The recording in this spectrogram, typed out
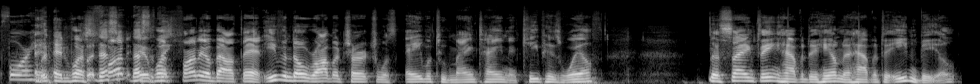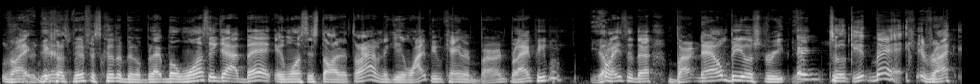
for him. And what's But that's- funny, that's and what's funny about that, even though Robert Church was able to maintain and keep his wealth, the same thing happened to him that happened to Eatonville, right? Uh, sure did. because Memphis could have been a black, but once he got back and once it started thriving again, white people came and burned black people. Yep. Places there, burnt down Beale Street and took it back, right?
